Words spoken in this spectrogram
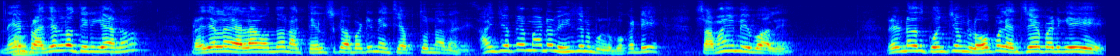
నేను ప్రజల్లో తిరిగాను. ప్రజల్లో ఎలా ఉందో నాకు తెలుసు కాబట్టి నేను చెప్తున్నానని. ఆయన చెప్పే మాట రీజనబుల్. ఒకటి సమయం ఇవ్వాలి. రెండవది కొంచెం లోపల ఎంతసేపటికి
